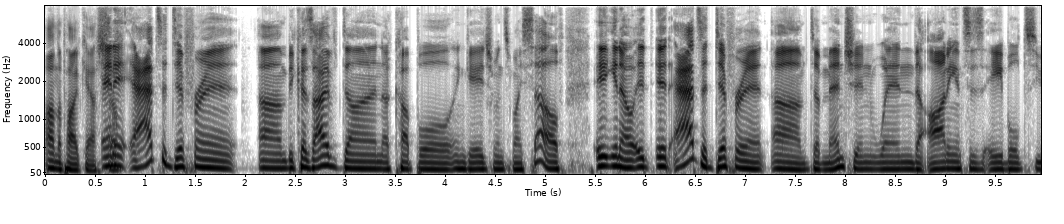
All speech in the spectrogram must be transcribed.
on the podcast. And so. it adds a different um, because I've done a couple engagements myself. It, you know, it, it adds a different um, dimension when the audience is able to,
